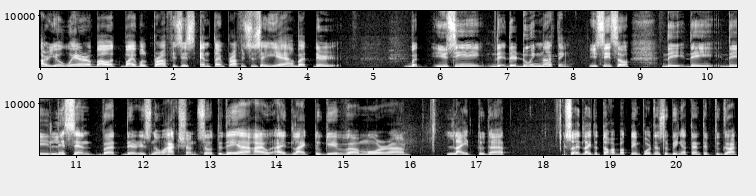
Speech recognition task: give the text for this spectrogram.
"Are you aware about Bible prophecies, end time prophecies?" Say, "Yeah," but they're, but you see, they, they're doing nothing. You see, so they they they listen, but there is no action. So today, uh, I I'd like to give uh, more uh, light to that. So I'd like to talk about the importance of being attentive to God.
